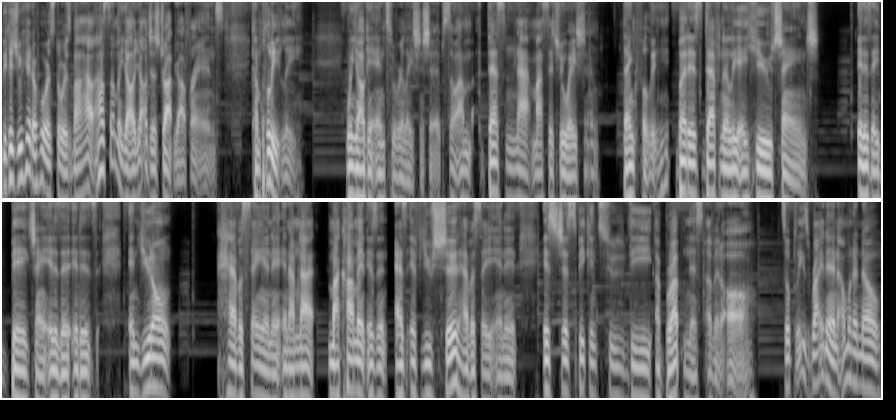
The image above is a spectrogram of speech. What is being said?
Because you hear the horror stories about how, how some of y'all y'all just drop y'all friends completely when y'all get into relationships. So i'm that's not my situation thankfully but it's definitely a huge change. It is a big change. It is a, it is and you don't have a say in it. And I'm not, my comment isn't as if you should have a say in it. It's just speaking to the abruptness of it all. So please write in. I want to know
